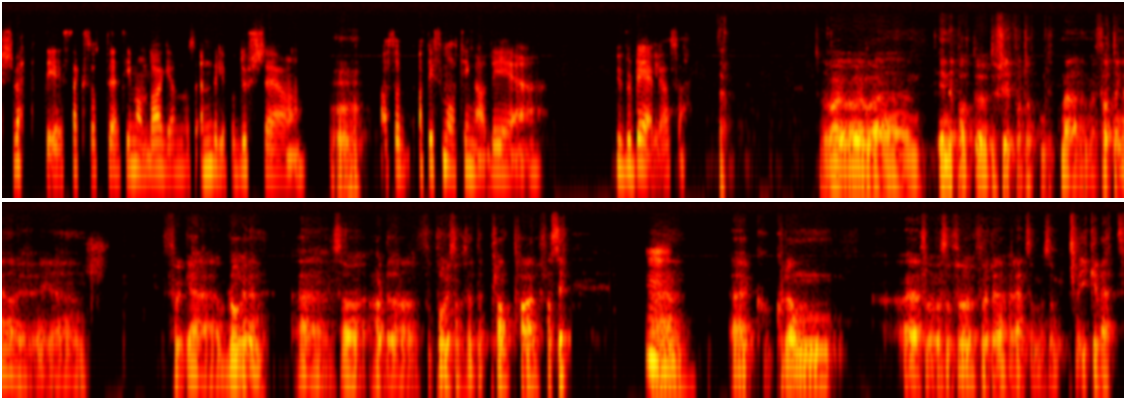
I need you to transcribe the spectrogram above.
svett i seks-åtte timer om dagen, og så endelig få dusje. og Mhm. Altså at de små tinga, de er uvurderlige, altså. Så Du var jo, var jo eh, inne på at du, du fortsatt litt med, med føttene dine. i, i, eh, Ifølge bloggen din eh, så har du da fått påvist noe som heter plantar fascitt. Mm. Eh, eh, hvordan eh, for, altså for, for, for en som, som, som ikke vet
